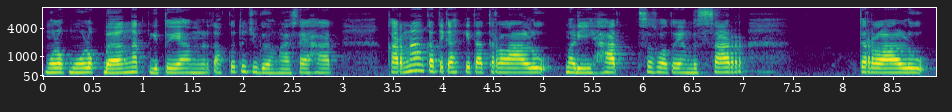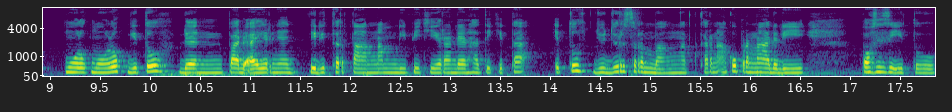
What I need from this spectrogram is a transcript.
muluk-muluk banget gitu ya menurut aku itu juga nggak sehat. Karena ketika kita terlalu melihat sesuatu yang besar terlalu muluk-muluk gitu dan pada akhirnya jadi tertanam di pikiran dan hati kita itu jujur serem banget karena aku pernah ada di posisi itu.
